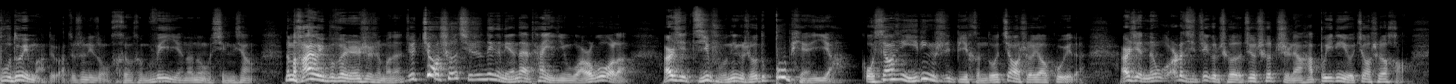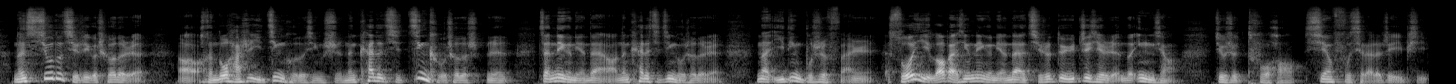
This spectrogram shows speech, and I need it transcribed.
部队嘛，对吧？就是那种很很威严的那种形象。那么还有一部分人是什么呢？就轿车。其实那个年代他已经玩过了，而且吉普那个时候都不便宜啊。我相信一定是比很多轿车要贵的，而且能玩得起这个车的，这个车质量还不一定有轿车好。能修得起这个车的人啊，很多还是以进口的形式，能开得起进口车的人，在那个年代啊，能开得起进口车的人，那一定不是凡人。所以老百姓那个年代，其实对于这些人的印象就是土豪先富起来的这一批。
